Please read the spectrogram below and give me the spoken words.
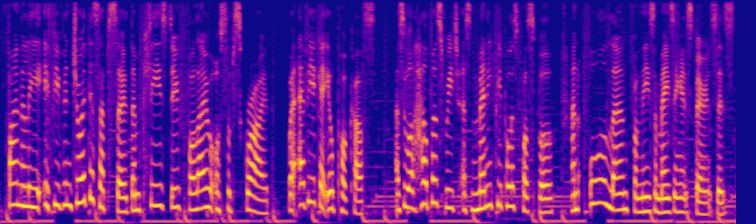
Finally, if you've enjoyed this episode, then please do follow or subscribe wherever you get your podcasts, as it will help us reach as many people as possible and all learn from these amazing experiences.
